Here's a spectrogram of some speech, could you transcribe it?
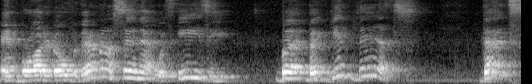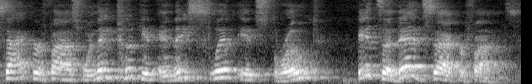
and brought it over there. I'm not saying that was easy, but, but get this. That sacrifice, when they took it and they slit its throat, it's a dead sacrifice.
